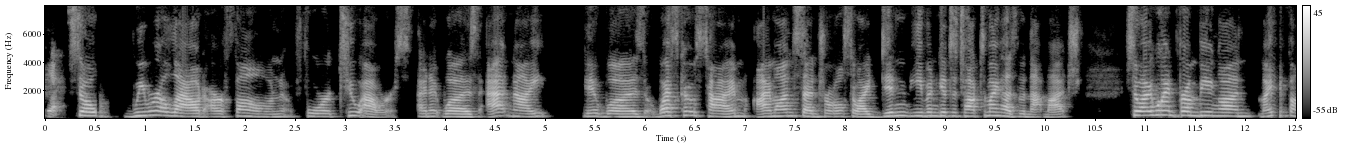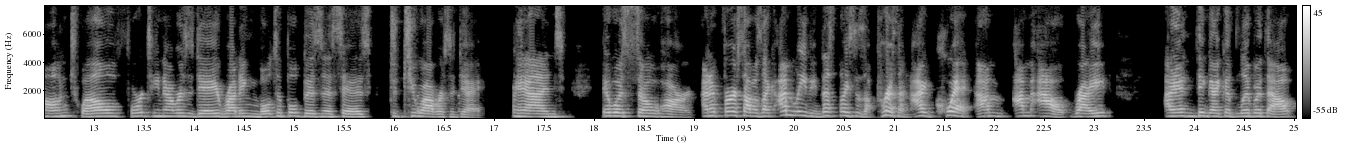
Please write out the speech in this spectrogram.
Yeah. So we were allowed our phone for two hours and it was at night. It was West Coast time. I'm on Central. So I didn't even get to talk to my husband that much. So I went from being on my phone 12, 14 hours a day, running multiple businesses to two hours a day. And it was so hard. And at first I was like, I'm leaving. This place is a prison. I quit. I'm, I'm out. Right. I didn't think I could live without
